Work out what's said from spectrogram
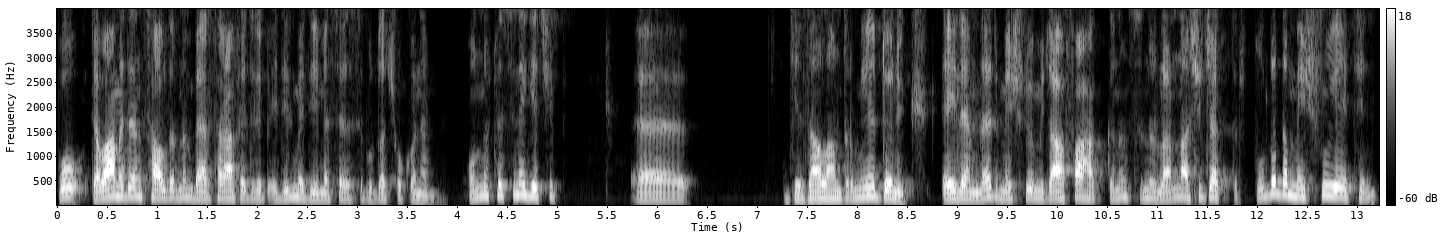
bu devam eden saldırının bertaraf edilip edilmediği meselesi burada çok önemli. Onun ötesine geçip e, cezalandırmaya dönük eylemler meşru müdafaa hakkının sınırlarını aşacaktır. Burada da meşruiyetin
